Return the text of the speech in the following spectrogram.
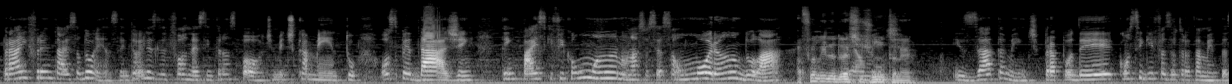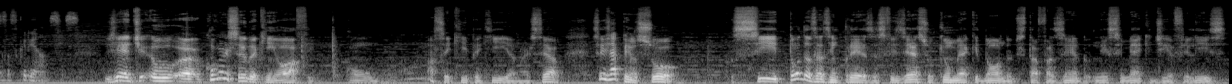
para enfrentar essa doença. Então eles fornecem transporte, medicamento, hospedagem. Tem pais que ficam um ano na associação morando lá, A família Realmente. junto, né? exatamente, para poder conseguir fazer o tratamento dessas crianças. Gente, eu ah, conversando aqui em off com nossa equipe aqui, a Marcela, você já pensou se todas as empresas fizessem o que o McDonald's está fazendo nesse Mac Dia Feliz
